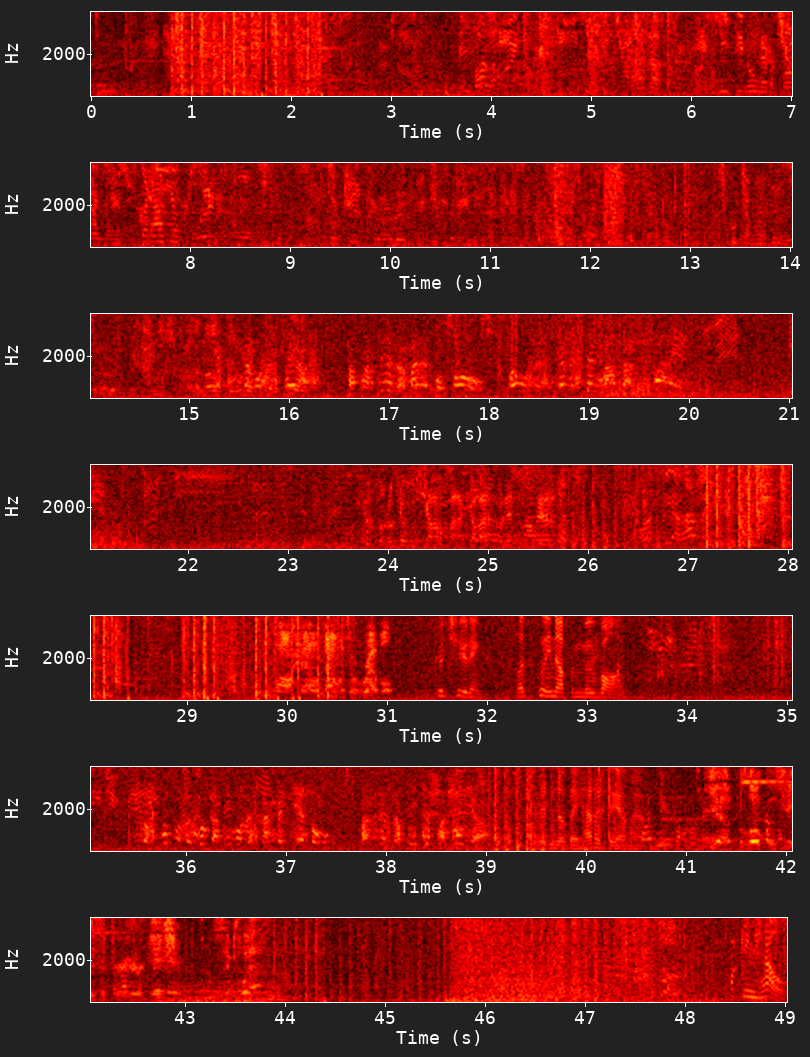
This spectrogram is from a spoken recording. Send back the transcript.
¡Sigamos espera! ¡A partir de la madre con todo! ¡Vamos a enseñarles quién manda! ¡Paren! Justo lo que buscaba para acabar con esos cerdos. Oh hell, that was a rebel. Good shooting. Let's clean up and move on. ¡Los putos de fruta mismos le están metiendo! ¡Mándenles la pinche patrulla! I didn't know they had a dam out here. Yeah, the locals use it for irrigation. Seems like Fucking hell.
